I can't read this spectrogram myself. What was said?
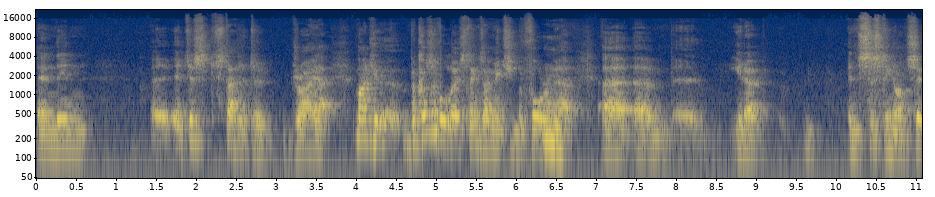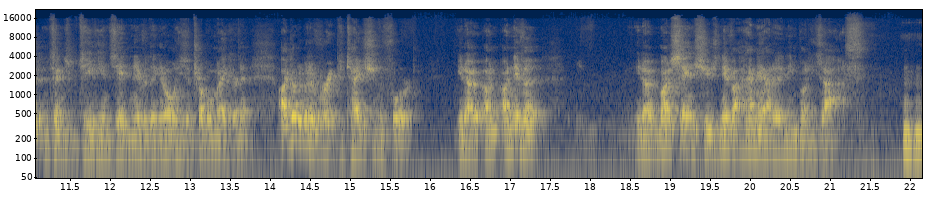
and then uh, it just started to dry up. Mind you, because of all those things I mentioned before Mm. about uh, um, uh, you know insisting on certain things with TVNZ and everything, and oh, he's a troublemaker, and it, I got a bit of a reputation for it. You know, I, I never, you know, my sand shoes never hung out at anybody's ass. Mm-hmm.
